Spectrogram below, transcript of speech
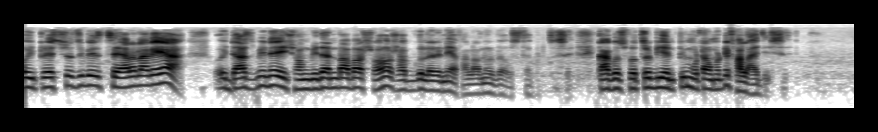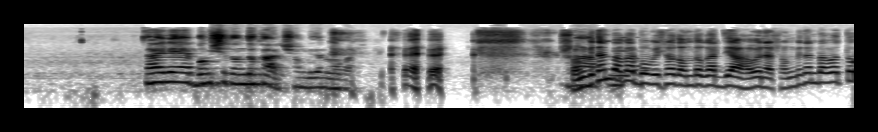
ওই প্রেস সচিবের চেহারা লাগাইয়া ওই ডাস্টবিনে এই সংবিধান বাবা সহ সবগুলো নিয়ে ফালানোর ব্যবস্থা করতেছে। কাগজপত্র বিএনপি মোটামুটি ফালাই দিছে। তাহলে ভবিষ্যৎ অন্ধকার সংবিধান বাবার। সংবিধান বাবার ভবিষ্যৎ অন্ধকার দেওয়া হবে না। সংবিধান বাবা তো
